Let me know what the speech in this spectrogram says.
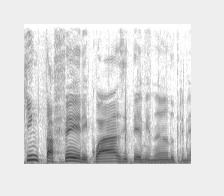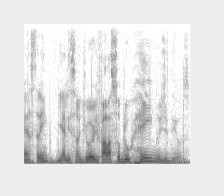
Quinta-feira e quase terminando o trimestre, hein? E a lição de hoje fala sobre o reino de Deus.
